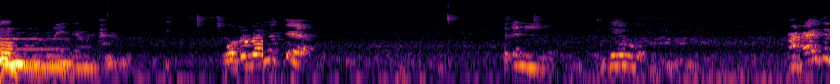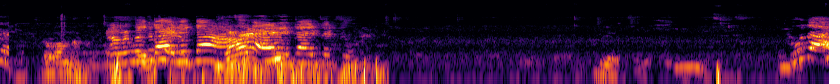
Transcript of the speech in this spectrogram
এটা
